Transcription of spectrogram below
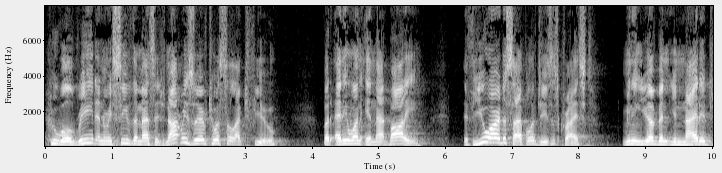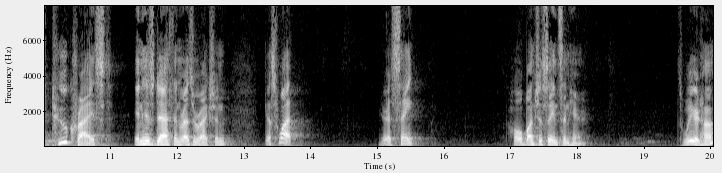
who will read and receive the message, not reserved to a select few, but anyone in that body. If you are a disciple of Jesus Christ, meaning you have been united to Christ, in his death and resurrection, guess what? You're a saint. Whole bunch of saints in here. It's weird, huh?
